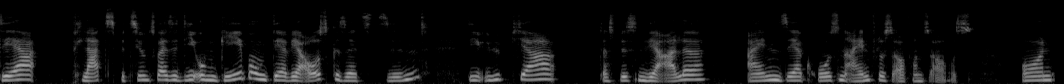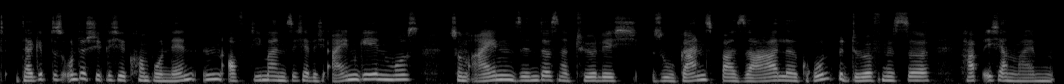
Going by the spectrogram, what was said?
der Platz beziehungsweise die Umgebung, der wir ausgesetzt sind, die übt ja, das wissen wir alle, einen sehr großen Einfluss auf uns aus. Und da gibt es unterschiedliche Komponenten, auf die man sicherlich eingehen muss. Zum einen sind das natürlich so ganz basale Grundbedürfnisse. Habe ich an meinem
